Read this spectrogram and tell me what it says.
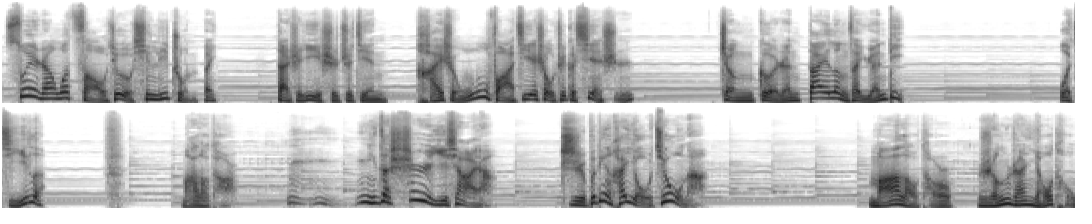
虽然我早就有心理准备，但是一时之间还是无法接受这个现实，整个人呆愣在原地。我急了，马老头，你你你再试一下呀，指不定还有救呢。马老头仍然摇头。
